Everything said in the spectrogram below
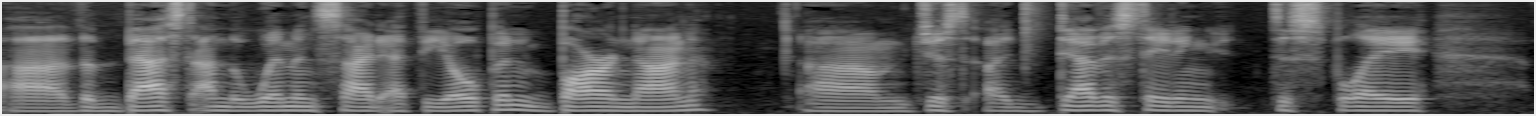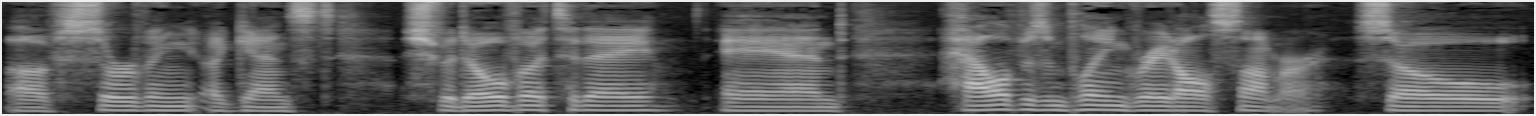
uh, the best on the women's side at the Open, bar none. Um, just a devastating display of serving against Shvedova today, and Halep has been playing great all summer. So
